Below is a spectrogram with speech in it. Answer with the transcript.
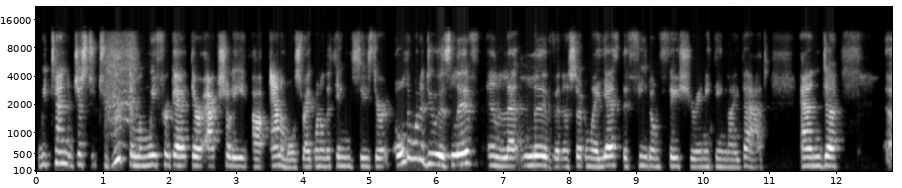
we tend just to, group them and we forget they're actually uh, animals, right? One of the things is they're all they want to do is live and let live in a certain way. Yes, they feed on fish or anything like that. And uh, uh,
